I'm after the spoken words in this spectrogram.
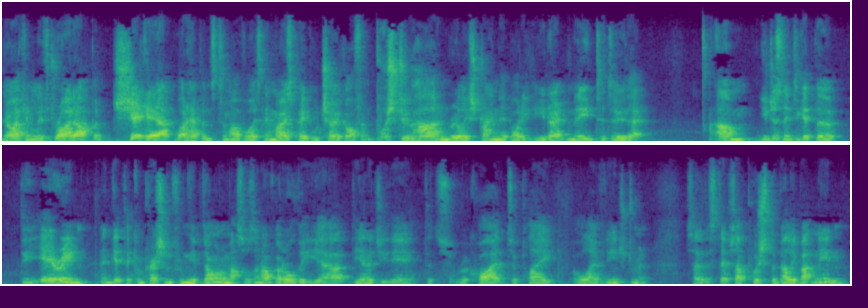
Now I can lift right up, but check out what happens to my voice. Now most people choke off and push too hard and really strain their body. You don't need to do that. Um, you just need to get the the air in and get the compression from the abdominal muscles and I've got all the uh, the energy there that's required to play all over the instrument. So the steps are push the belly button in,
